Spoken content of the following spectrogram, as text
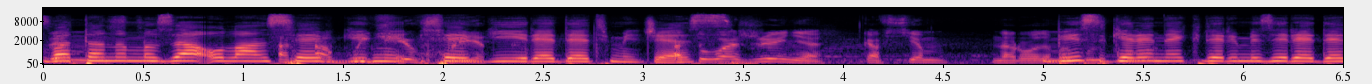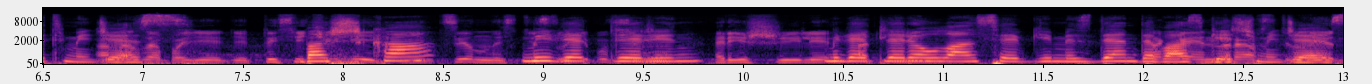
Vatanımıza olan sevgini, sevgiyi reddetmeyeceğiz. Biz geleneklerimizi reddetmeyeceğiz. Başka milletlerin milletlere olan sevgimizden de vazgeçmeyeceğiz.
